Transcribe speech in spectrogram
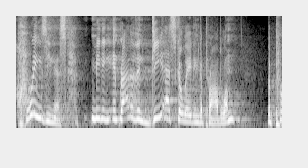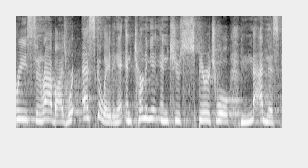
craziness. Meaning, rather than de escalating the problem, the priests and rabbis were escalating it and turning it into spiritual madness.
